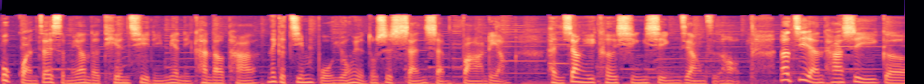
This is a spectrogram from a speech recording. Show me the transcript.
不管在什么样的天气里面，你看到它那个金箔永远都是闪闪发亮。很像一颗星星这样子哈，那既然它是一个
